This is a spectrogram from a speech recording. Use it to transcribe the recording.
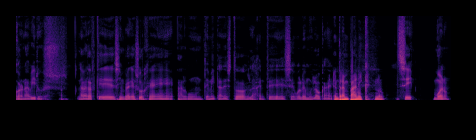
Coronavirus. La verdad que siempre que surge algún temita de esto, la gente se vuelve muy loca. ¿eh? Entra en panic, ¿no? Sí. Bueno,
